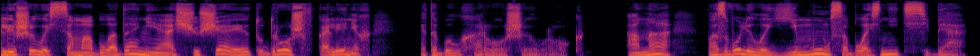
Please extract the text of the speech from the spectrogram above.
лишилась самообладания, ощущая эту дрожь в коленях. Это был хороший урок. Она позволила ему соблазнить себя.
